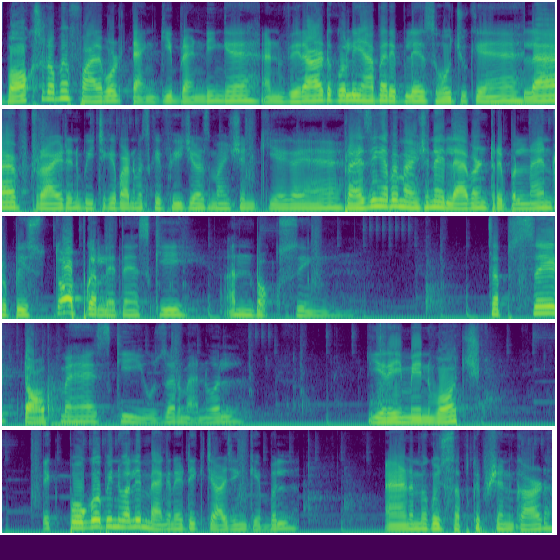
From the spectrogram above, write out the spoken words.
बॉक्स टॉप में फायरबोल्ट टैंक की ब्रांडिंग है एंड विराट कोहली यहाँ पे रिप्लेस हो चुके हैं। लेफ़्ट राइट एंड पीछे के पार्ट में इसके फीचर्स मेंशन किए गए हैं। प्राइसिंग यहाँ पे मेंशन है eleven triple nine rupees top कर लेते हैं इसकी अनबॉक्सिंग सबसे टॉप में है इसकी यूज़र मैनुअल ये रही मेन वॉच एक पोगो पिन वाली मैग्नेटिक चार्जिंग केबल एंड में कुछ सब्सक्रिप्शन कार्ड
